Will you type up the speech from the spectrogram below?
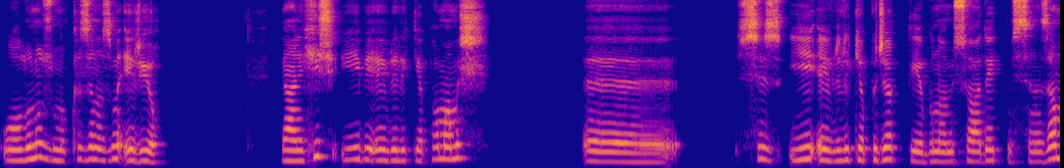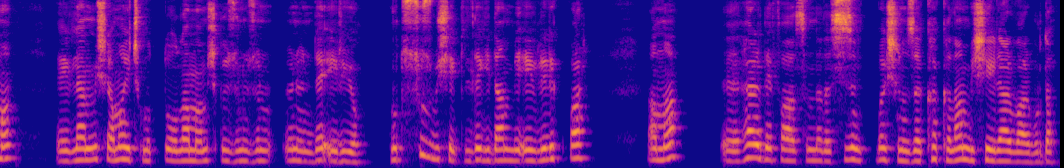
oğlunuz mu kızınız mı eriyor. Yani hiç iyi bir evlilik yapamamış. Ee, siz iyi evlilik yapacak diye buna müsaade etmişsiniz ama evlenmiş ama hiç mutlu olamamış gözünüzün önünde eriyor. Mutsuz bir şekilde giden bir evlilik var ama e, her defasında da sizin başınıza kakılan bir şeyler var burada.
